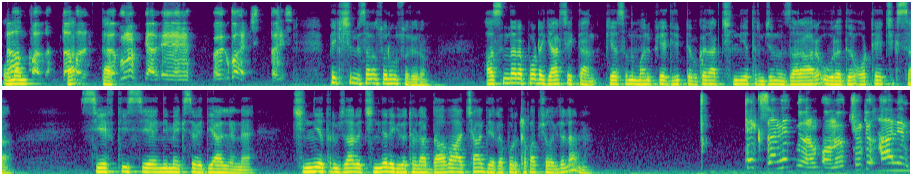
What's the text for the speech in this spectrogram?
Ondan daha fazla. Daha, daha fazla. Daha... Bunu yani e. Peki şimdi sana sorumu soruyorum. Aslında raporda gerçekten piyasanın manipüle edilip de bu kadar Çinli yatırımcının zarara uğradığı ortaya çıksa CFTC'ye, Nimex'e ve diğerlerine Çinli yatırımcılar ve Çinli regülatörler dava açar diye raporu kapatmış olabilirler mi? Pek zannetmiyorum onu. Çünkü halen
